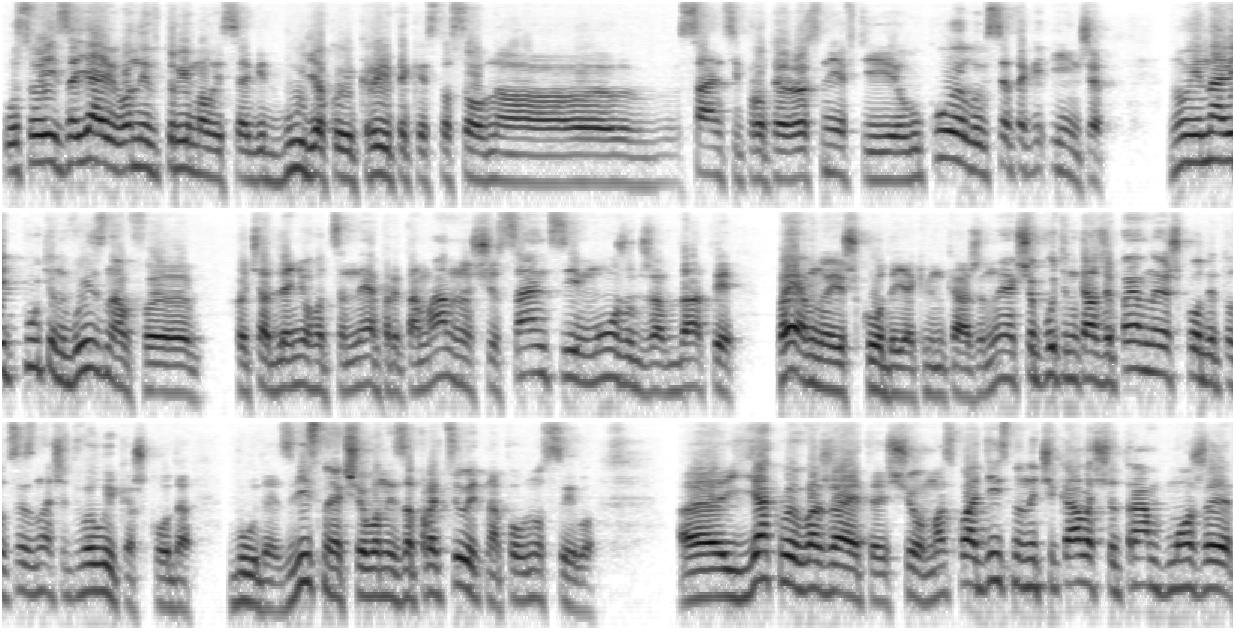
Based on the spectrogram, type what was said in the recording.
У своїй заяві вони втрималися від будь-якої критики стосовно е, санкцій проти Роснефті і Лукойлу, і все таке інше. Ну і навіть Путін визнав, е, хоча для нього це не притаманно, що санкції можуть завдати певної шкоди, як він каже. Ну, якщо Путін каже певної шкоди, то це значить велика шкода буде. Звісно, якщо вони запрацюють на повну силу. Е, Як ви вважаєте, що Москва дійсно не чекала, що Трамп може,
